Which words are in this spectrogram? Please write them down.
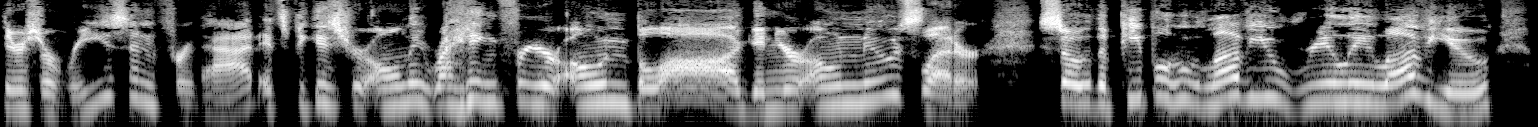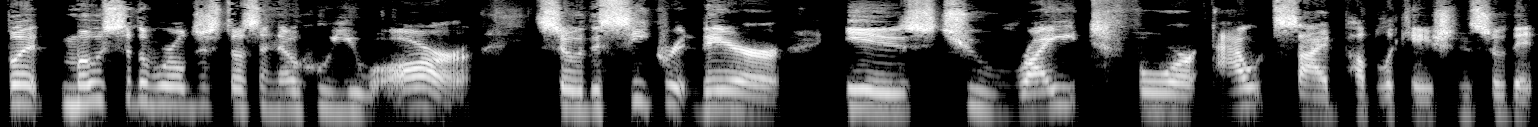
there's a reason for that. It's because you're only writing for your own blog and your own newsletter. So the people who love you really love you, but most of the world just doesn't know who you are. So the secret there is to write for outside publications so that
